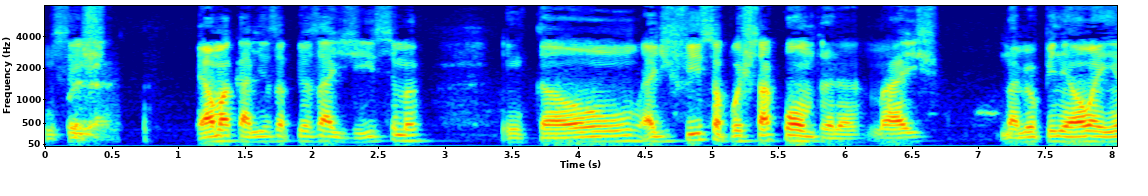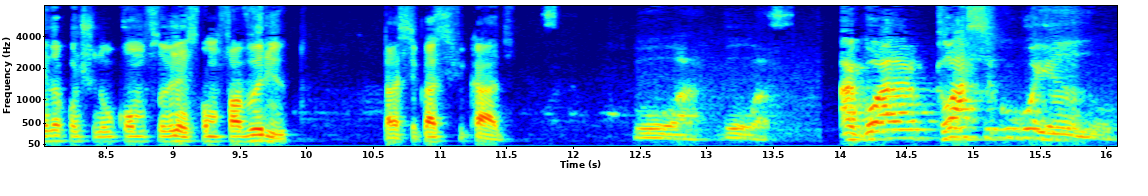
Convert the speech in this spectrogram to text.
Não sei, é. é uma camisa pesadíssima. Então, é difícil apostar contra, né? Mas, na minha opinião, ainda continuo como Fluminense como favorito para ser classificado. Boa, boa. Agora, clássico goiano.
